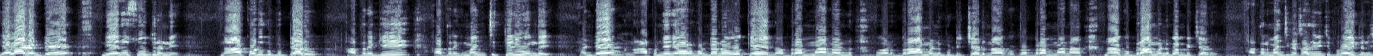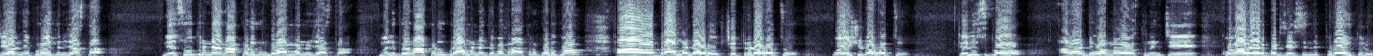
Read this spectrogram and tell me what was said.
ఎలాగంటే నేను శూద్రుణ్ణి. నా కొడుకు పుట్టాడు. అతనికి అతనికి మంచి తెలివి ఉంది అంటే అప్పుడు నేనేమనుకుంటాను ఓకే నా బ్రహ్మ నన్ను బ్రాహ్మణ్ణి పుట్టించాడు. నాకు ఒక బ్రహ్మ నా- నాకు బ్రాహ్మణ్ణి పంపించాడు. అతను మంచిగా చదివించి పురోహితుని చేయాలని నేను పురోహితుని చేస్తా. నేను శూద్రుడే నా కొడుకుని బ్రాహ్మణ్ణి చేస్తా. మళ్ళీ నా కొడుకు బ్రాహ్మణ్ అయితే మాత్రం అతని కొడుకు బ్రాహ్మణుడు అవడు శత్రుడు అవ్వచ్చు వైశ్యుడు అవ్వచ్చు. తెలుసుకో అలాంటి వర్ణ వ్యవస్థ నుంచి కులాలు ఏర్పాటు చేసింది పురోహితులు.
